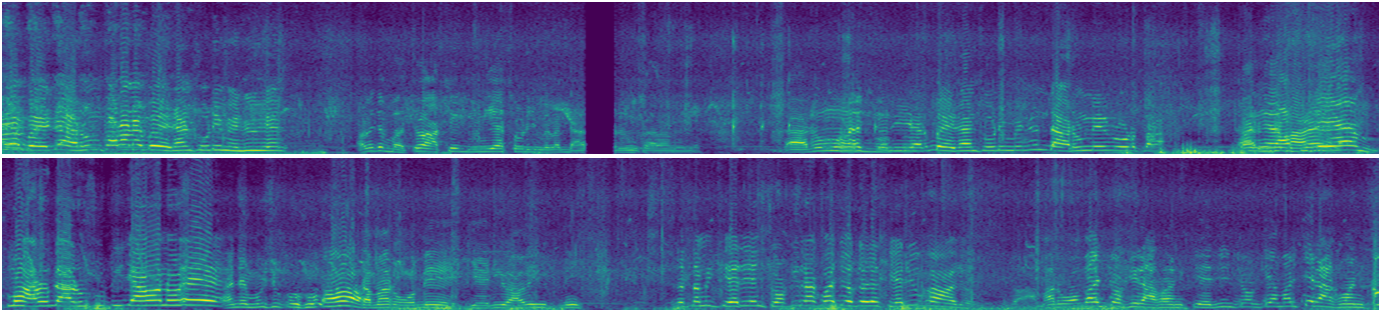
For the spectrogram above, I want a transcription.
અરે ભાઈ દારૂન કારણે બહેરાન છોડી મેલ્યું છે. અમે તો બચો આખી દુનિયા છોડી પેલા દારૂ કારણે. દારૂ હું કરી યાર બહેરાન છોડી મેલ્યું દારૂ નહીં રોડતા. એમ મારો દારૂ છૂટી જવાનો હે અને હું શું કહું. તમારો ઓબે કેરીઓ આવી નહીં એટલે તમે કેરી ચોકી રાખવા જો કે કેરીઓ ખાવા જો તો ઓબાન ચોકી રાખવાની કેરી ચોકી અમારે કે રાખવાની છે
